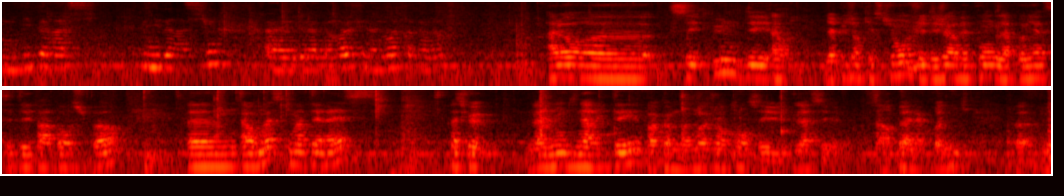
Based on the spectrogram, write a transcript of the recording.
une libération, de la parole finalement à travers l'art? Alors, c'est une des. Alors, il y a plusieurs questions. Je vais déjà répondre. La première, c'était par rapport au support. Euh, alors, moi, ce qui m'intéresse, parce que la non-binarité, enfin, comme moi je l'entends, là, c'est, un peu anachronique, euh, mais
